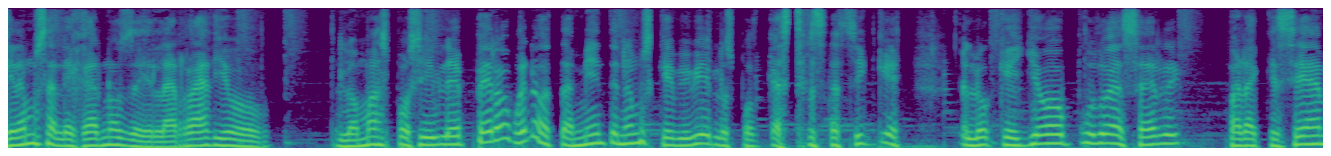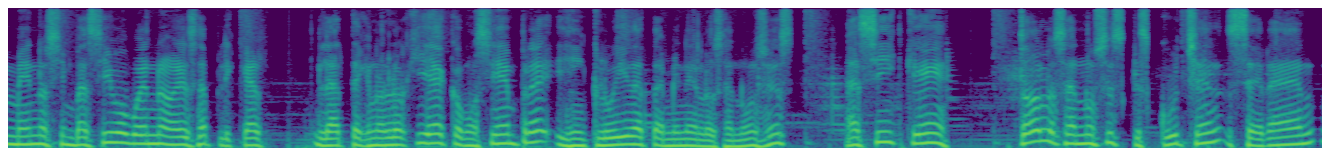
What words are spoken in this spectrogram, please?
queremos alejarnos de la radio lo más posible, pero bueno, también tenemos que vivir los podcasters, así que lo que yo pude hacer para que sea menos invasivo, bueno, es aplicar la tecnología como siempre, incluida también en los anuncios. Así que todos los anuncios que escuchen serán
